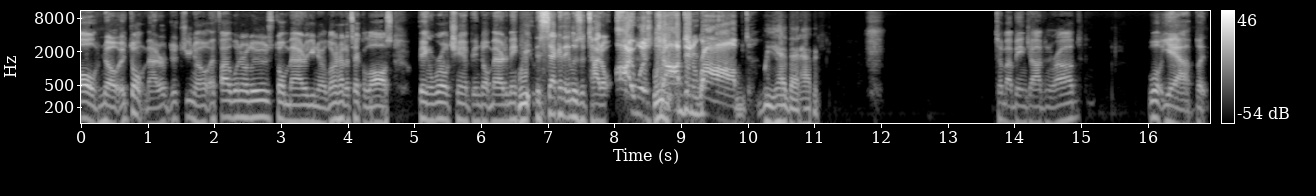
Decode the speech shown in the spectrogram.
"Oh no, it don't matter. That you know, if I win or lose, don't matter. You know, learn how to take a loss being a world champion don't matter to me. We, the second they lose a title, I was we, jobbed and robbed. We had that happen. Talking about being jobbed and robbed. Well, yeah, but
